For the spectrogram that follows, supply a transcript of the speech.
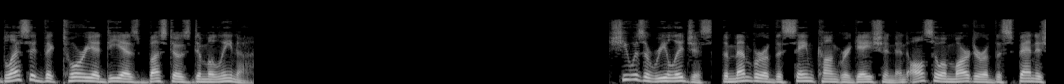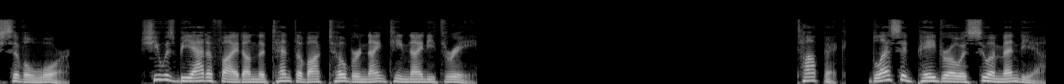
Blessed Victoria Díaz Bustos de Molina She was a religious, the member of the same congregation and also a martyr of the Spanish Civil War. She was beatified on 10 October 1993. Blessed Pedro Asua Mendia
